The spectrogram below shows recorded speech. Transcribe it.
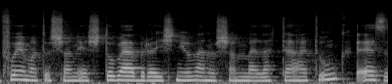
folyamatosan és továbbra is nyilvánosan mellette álltunk. Ez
